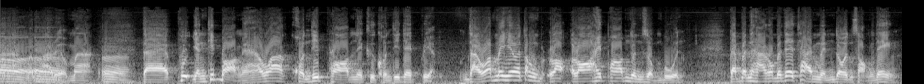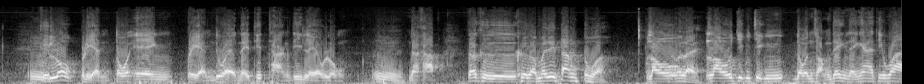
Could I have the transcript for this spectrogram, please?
มากเออมันมาเออเร็วมากเออแต่พูดอย่างที่บอกนะฮะว่าคนที่พร้อมเนี่ยคือคนที่ได้เปรียบ แต่ว่าไม่ใช่ว่าต้องรอรอให้พร้อมจนสมบูรณ์ แต่ปัญหาของประเทศไทยเหมือนโดนสองเด้งคือโลกเปลี่ยนตัวเองเปลี่ยนด้วยในทิศทางที่เร็วลงอืมนะครับ ก็คือคือเราไม่ได้ตั้งตัวเราหรืออะไรเราจริง ๆ โดนสองเด้งในแง่ที่ว่า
